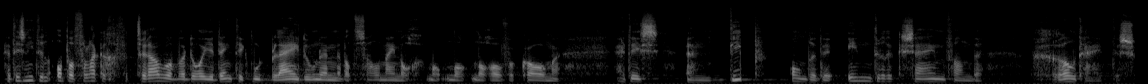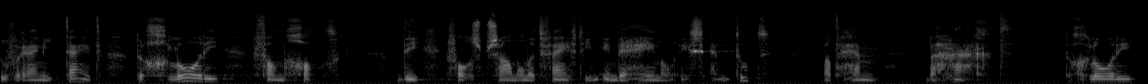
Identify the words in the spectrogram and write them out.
Het is niet een oppervlakkig vertrouwen waardoor je denkt ik moet blij doen en wat zal mij nog, nog, nog overkomen. Het is een diep onder de indruk zijn van de grootheid, de soevereiniteit, de glorie van God, die volgens Psalm 115 in de hemel is en doet wat hem behaagt. De glorie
